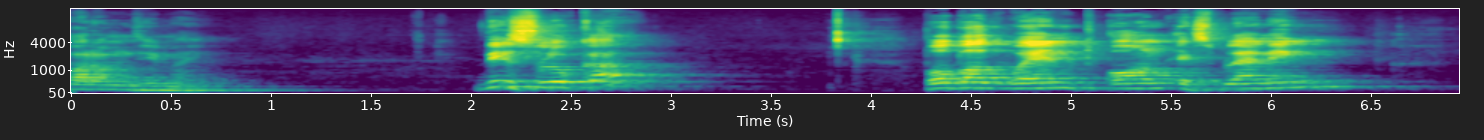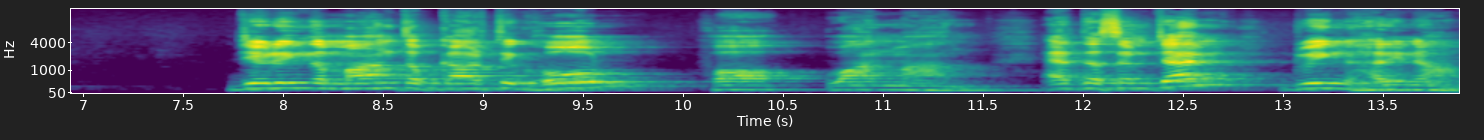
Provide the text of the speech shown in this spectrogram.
परम धीमह। दिस श्लोक पोपक went on explaining during the month of Kartik whole for one month at the same time doing harinam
